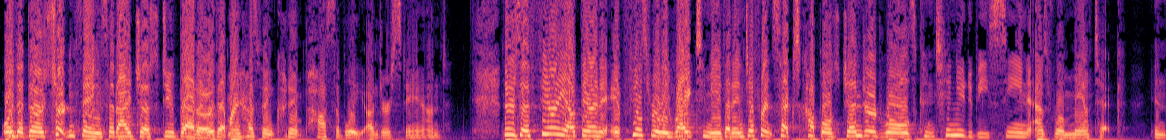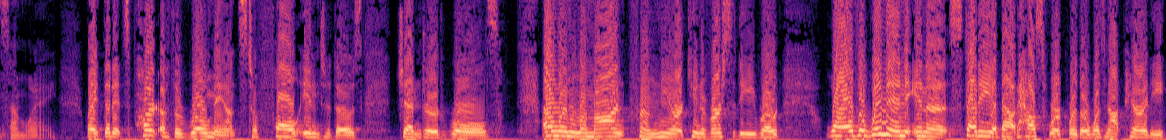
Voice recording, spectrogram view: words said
or that there are certain things that I just do better that my husband couldn't possibly understand. There's a theory out there, and it feels really right to me, that in different sex couples, gendered roles continue to be seen as romantic in some way, right? That it's part of the romance to fall into those gendered roles. Ellen Lamont from New York University wrote, while the women in a study about housework where there was not parity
